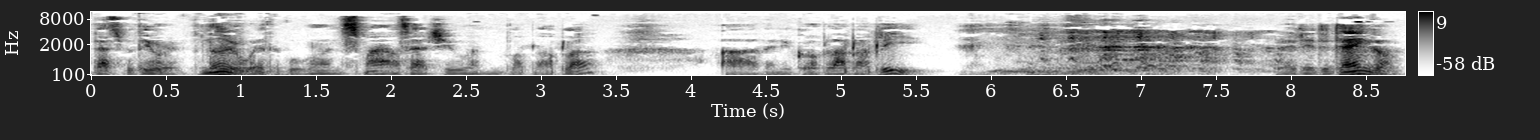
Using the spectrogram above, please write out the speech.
That's what they were familiar with. If a woman smiles at you and blah, blah, blah, uh, then you go blah, blah, blah. Ready to tango.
